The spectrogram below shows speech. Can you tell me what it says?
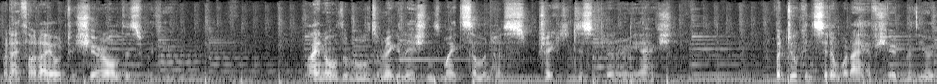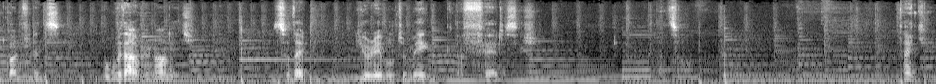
But I thought I ought to share all this with you. I know the rules and regulations might summon her strict disciplinary action. But do consider what I have shared with you in confidence, without her knowledge, so that you're able to make a fair decision. That's all. Thank you.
